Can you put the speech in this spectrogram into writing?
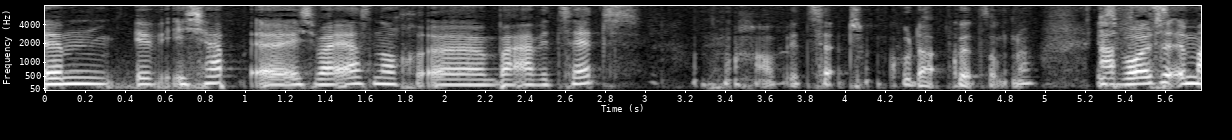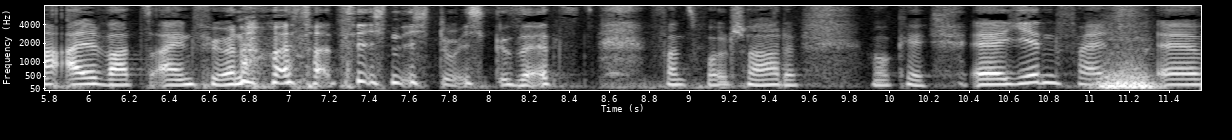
Ähm, ich hab, äh, ich war erst noch äh, bei AWZ. AWZ, coole Abkürzung, ne? Ich AWZ. wollte immer Allwatz einführen, aber es hat sich nicht durchgesetzt. Fand's voll schade. Okay. Äh, jedenfalls äh,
